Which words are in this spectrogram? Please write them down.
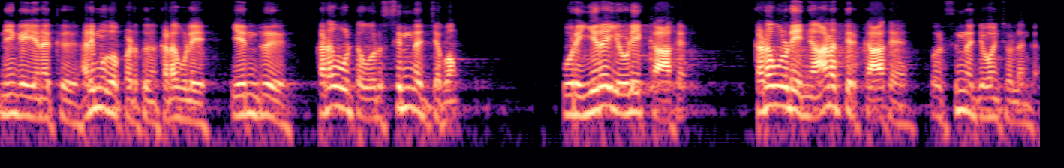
நீங்க எனக்கு அறிமுகப்படுத்துங்க கடவுளே என்று கடவுள்கிட்ட ஒரு சின்ன ஜெபம் ஒரு இறையொளிக்காக கடவுளுடைய ஞானத்திற்காக ஒரு சின்ன ஜெபம் சொல்லுங்க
